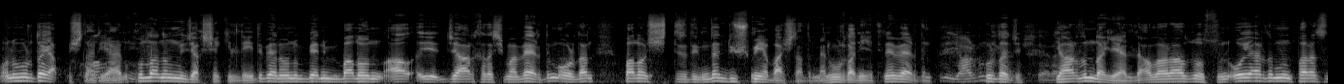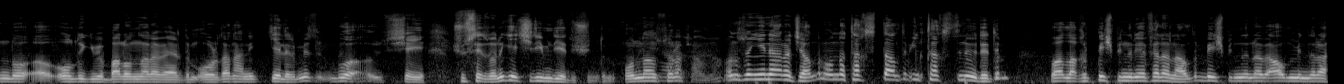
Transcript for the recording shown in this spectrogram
Onu hurda yapmışlar yani. Kullanılmayacak. Şekildeydi. Ben onu benim baloncu arkadaşıma verdim. Oradan balon şiştirdiğinden düşmeye başladım ben. Hurda niyetine verdim. Yardım da Hurdacı. Yardım da geldi. Allah razı olsun. O yardımın parasını da olduğu gibi balonlara verdim. Oradan hani gelirimiz bu şeyi şu sezonu geçireyim diye düşündüm. Ondan sonra ondan sonra yeni araç aldım. Onu da taksitle aldım. İlk taksitini ödedim. Vallahi 45 bin liraya falan aldım. 5 bin lira ve 6 bin lira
